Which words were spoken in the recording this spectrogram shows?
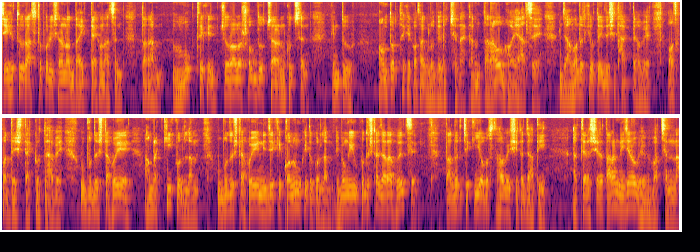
যেহেতু রাষ্ট্র পরিচালনার দায়িত্বে এখন আছেন, তারা মুখ থেকে জোরালো শব্দ উচ্চারণ করছেন, কিন্তু অন্তর থেকে কথাগুলো বেরোচ্ছে না, কারণ তারাও ভয়ে আছে যে আমাদেরকেও তো এই দেশে থাকতে হবে, অথবা দেশ ত্যাগ করতে হবে। উপদেষ্টা হয়ে আমরা কি করলাম? উপদেষ্টা হয়ে নিজেকে কলঙ্কিত করলাম, এবং এই উপদেষ্টা যারা হয়েছে, তাদের যে কী অবস্থা হবে সেটা জাতি, আর সেটা তারা নিজেরাও ভেবে পাচ্ছেন না।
